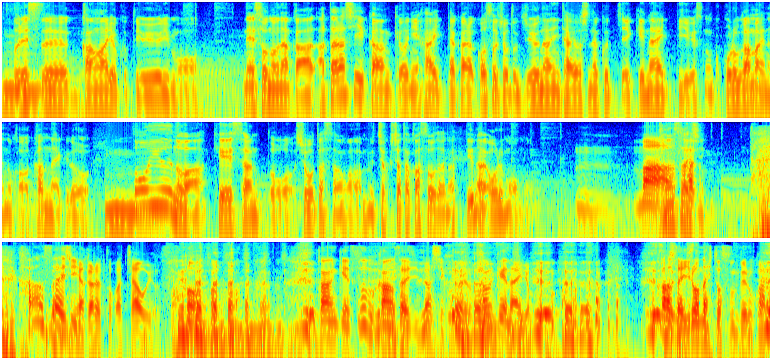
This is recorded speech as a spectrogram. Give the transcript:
ストレス緩和力っていうよりもねそのなんか新しい環境に入ったからこそちょっと柔軟に対応しなくっちゃいけないっていうその心構えなのかわかんないけど、うん。そういうのは K さんと翔太さんはむちゃくちゃ高そうだなっていうのは俺も思う。うん、まあ、関西人。た 関西人やからとかちゃうよ。関係すぐ関西人出してくるけど、関係ないよ。関西いろんな人住んでるから。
